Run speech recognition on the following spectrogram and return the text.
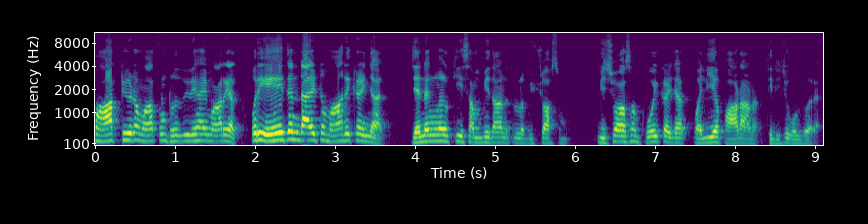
പാർട്ടിയുടെ മാത്രം പ്രതിനിധിയായി മാറിയാൽ ഒരു ഏജന്റായിട്ട് മാറിക്കഴിഞ്ഞാൽ ജനങ്ങൾക്ക് ഈ സംവിധാനത്തിലുള്ള വിശ്വാസം വിശ്വാസം പോയി കഴിഞ്ഞാൽ വലിയ പാടാണ് തിരിച്ചു കൊണ്ടുവരാൻ.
